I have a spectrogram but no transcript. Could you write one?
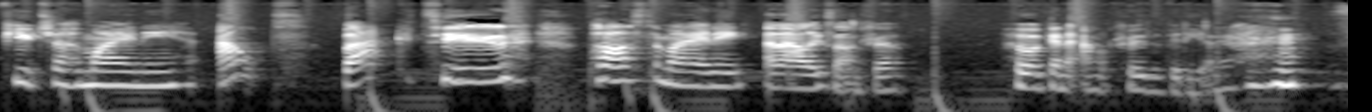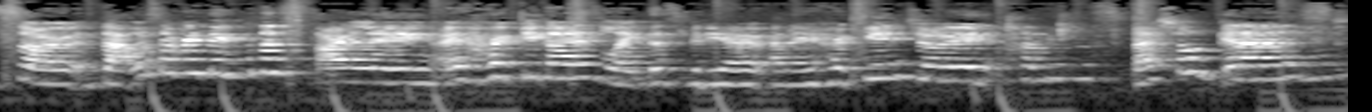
future Hermione out, to past Hermione and Alexandra, who are gonna outro the video. so that was everything for the styling. I hope you guys liked this video and I hope you enjoyed having a special guest.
